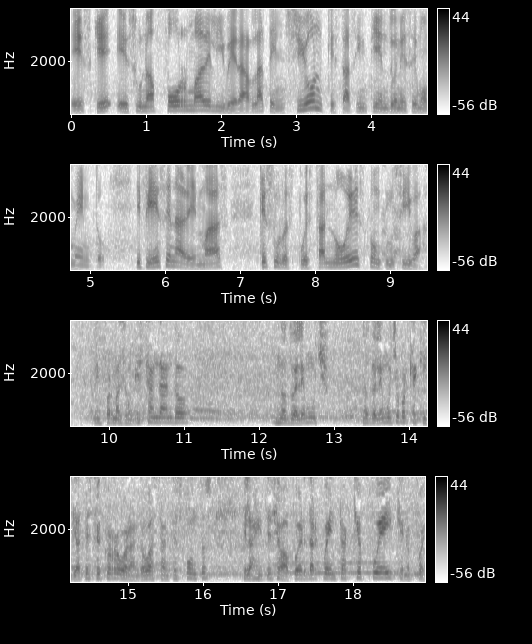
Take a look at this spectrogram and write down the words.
es que es una forma de liberar la tensión que está sintiendo en ese momento. Y fíjense además que su respuesta no es conclusiva. La información que están dando nos duele mucho. Nos duele mucho porque aquí ya te estoy corroborando bastantes puntos que la gente se va a poder dar cuenta qué fue y qué no fue.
